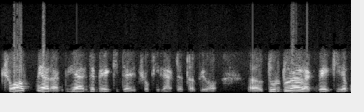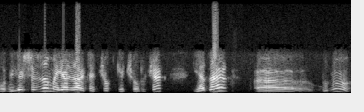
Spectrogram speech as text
çoğaltmayarak bir yerde belki de çok ileride tabii o e, durdurarak belki yapabilirsiniz ama ya zaten çok geç olacak ya da e, bunu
